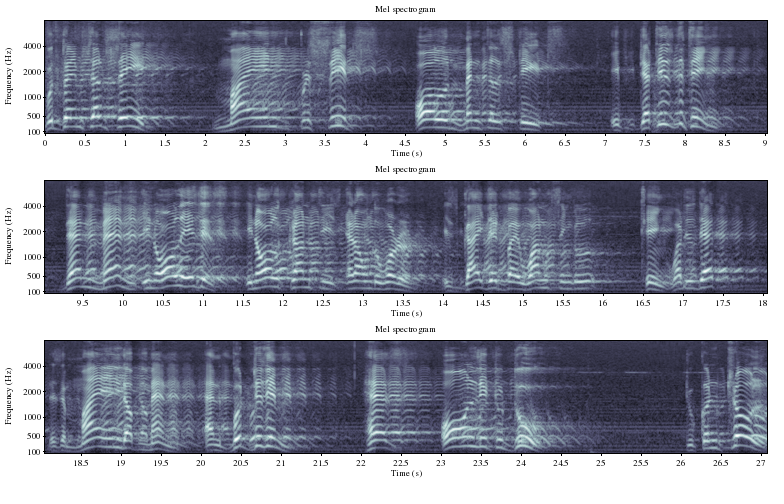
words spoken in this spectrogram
Buddha himself said, mind precedes all mental states. If that is the thing, then man in all ages, in all countries around the world is guided by one single thing. What is that? There's a mind of man. And Buddhism has only to do to control,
